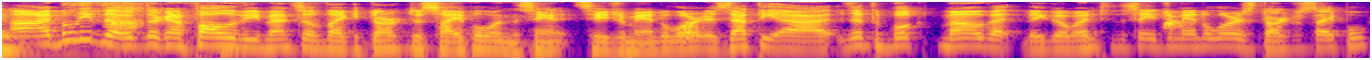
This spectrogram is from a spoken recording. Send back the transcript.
Uh, I believe that they're going to follow the events of like Dark Disciple and the Sa- Sage of Mandalore. Is that the uh, is that the book Mo that they go into the Sage of Mandalore? Is Dark Disciple?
